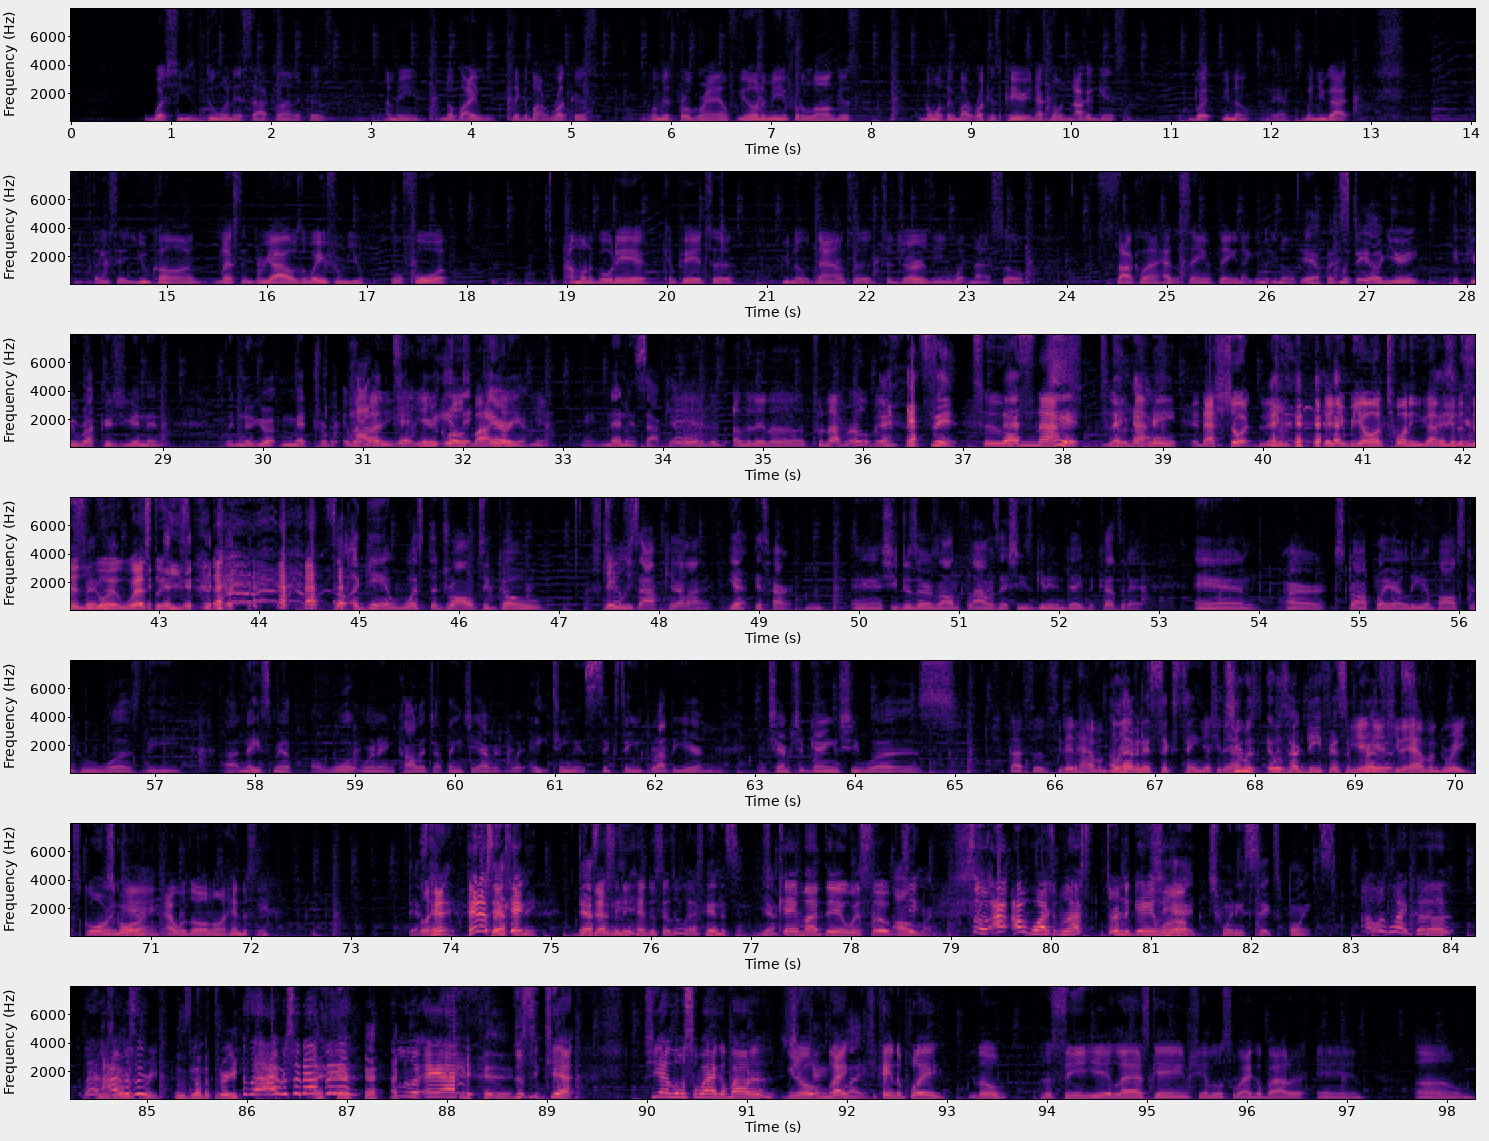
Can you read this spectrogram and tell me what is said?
what she's doing in South Carolina, because I mean, nobody think about Rutgers women's program. You know what I mean? For the longest, no one think about Rutgers. Period. That's no knock against, but you know, Yeah. when you got, like you said, UConn less than three hours away from you or four, I'm gonna go there compared to, you know, down to to Jersey and whatnot. So. South Carolina has the same thing, like you know, you know. Yeah, but when- still, you if you're Rutgers, you're in the, the New York metropolitan. yeah, yeah, you're you close in the by area. Yeah, Ain't nothing in South Carolina. yeah, just other than uh, Two Notch Road, man. That's it. Two That's Notch. it. Two I Notch. mean, And that's short. Then you, then you be on 20. You got to make a decision going west or east. so again, what's the draw to go Staley. to South Carolina? Yeah, it's her, Mm-hmm. and she deserves all the flowers that she's getting today because of that. And her star player Leah Boston, who was the uh, Naismith Award winner in college, I think she averaged what 18 and 16 throughout the year. Mm-hmm. In championship games, she was She got to. She didn't have a great. 11 and 16. Yeah, she she have a- was. it was her defensive Yeah, presence. yeah. She didn't have a great scoring, Scoring. game. That was all on Henderson. Destiny. So Hen- Henderson Destiny. came. Destiny. Destiny Henderson's her last name. Henderson. Yeah. She came out there with some. Oh, she- my- So I, I watched I turned the game She on. She had 26 points. I was like, uh, that Who's Iverson. number three? Who's number three? Is that Iverson out there? a little AI. Just she had, she had a little swag about her. You She know, came to like play. she came to play. You know, her senior year, last game, she had a little swag about her, and um,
